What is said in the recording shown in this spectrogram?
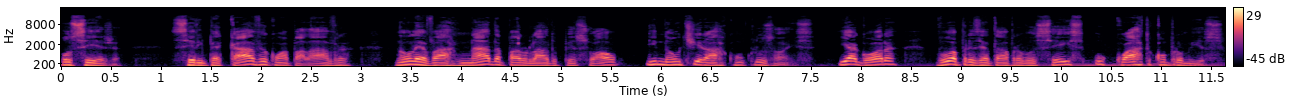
Ou seja, ser impecável com a palavra, não levar nada para o lado pessoal e não tirar conclusões. E agora vou apresentar para vocês o quarto compromisso:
